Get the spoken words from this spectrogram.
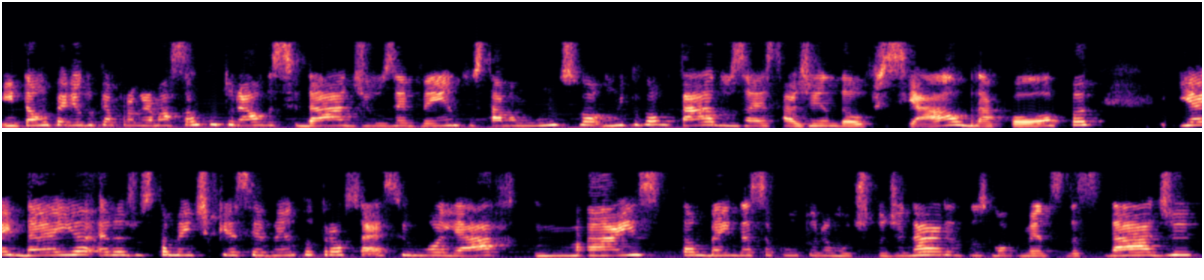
então, um período que a programação cultural da cidade, os eventos estavam muito, muito voltados a essa agenda oficial da Copa, e a ideia era justamente que esse evento trouxesse um olhar mais também dessa cultura multitudinária, dos movimentos da cidade,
